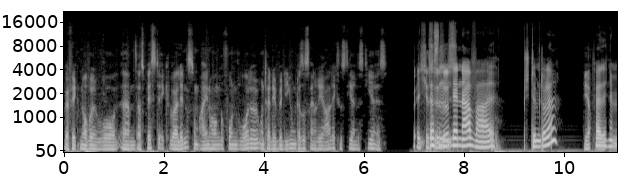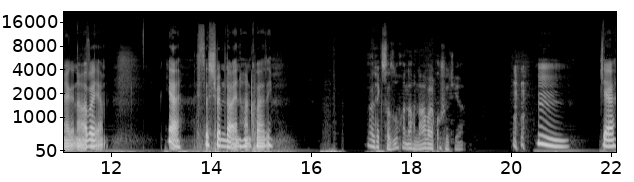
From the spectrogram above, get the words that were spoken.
Graphic Novel, wo ähm, das beste Äquivalent zum Einhorn gefunden wurde, unter der Bedingung, dass es ein real existierendes Tier ist. Welches das ist es? Der Narwal. Bestimmt, oder? Ja. Weiß ich nicht mehr genau, aber so. ja. Ja, ist das schwimmende Einhorn quasi. Alexa, suche nach Narwal-Kuscheltier. Hm. Ja.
